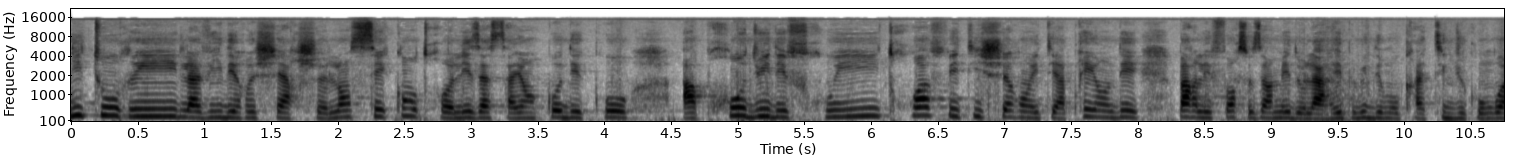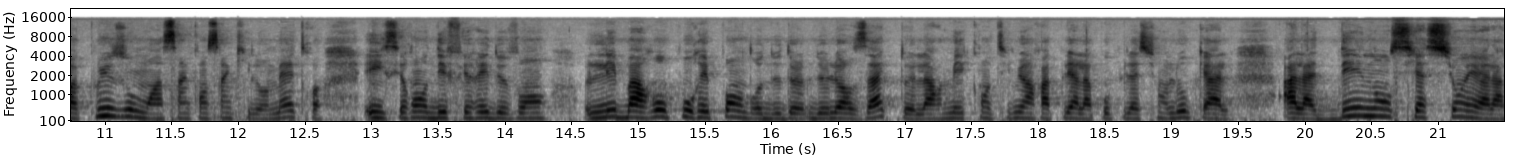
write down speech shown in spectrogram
Ituri, l'avis des recherches lancées contre les assaillants Codeco a produit des fruits. Trois féticheurs ont été appréhendés par les forces armées de la République démocratique du Congo à plus ou moins 55 km et ils seront déférés devant les barreaux pour répondre de, de leurs actes. L'armée continue à rappeler à la population locale à la dénonciation et à la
